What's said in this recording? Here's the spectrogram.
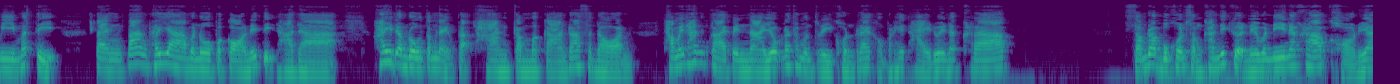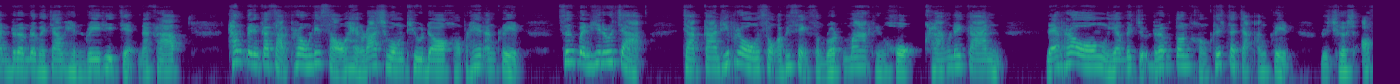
มีมติแต่งตั้งพระยามโนปกรณ์นิติธาดา ให้ดำรงตำแหน่งประธานกรรมการราษฎรทำให้ท่านกลายเป็นนายกรัฐมนตรีคนแรกของประเทศไทยด้วยนะครับสำหรับบุคคลสำคัญที่เกิดในวันนี้นะครับ ขออนุญาตเริ่มโดยพระเจ้าเฮนรี่ที่ 7 นะครับ ท่านเป็นกษัตริย์พระองค์ที่2แห่งราชวงศ์ทิวดอร์ของประเทศอังกฤษ ซึ่งเป็นที่รู้จักจากการที่พระองค์ทรงอภิเษกสมรสมากถึง 6 ครั้งด้วยกัน และพระองค์ยังเป็นจุดเริ่มต้นของคริสตจักรอังกฤษ หรือ Church of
